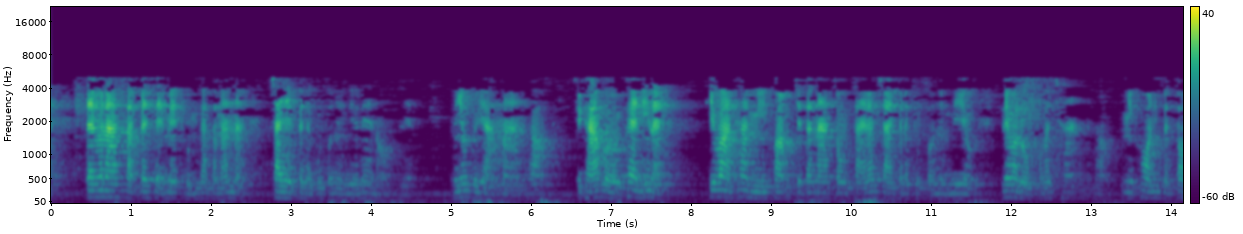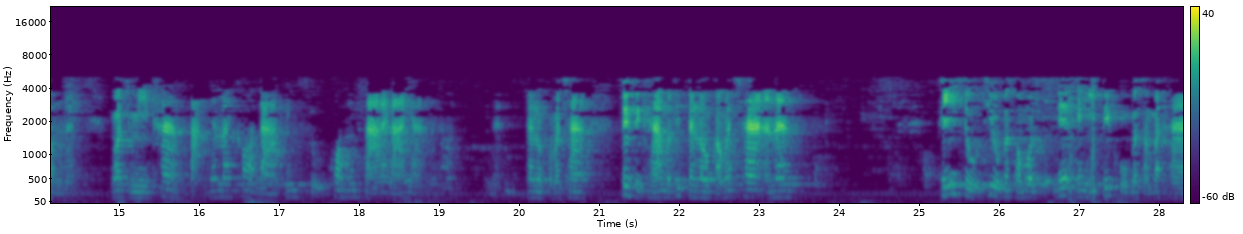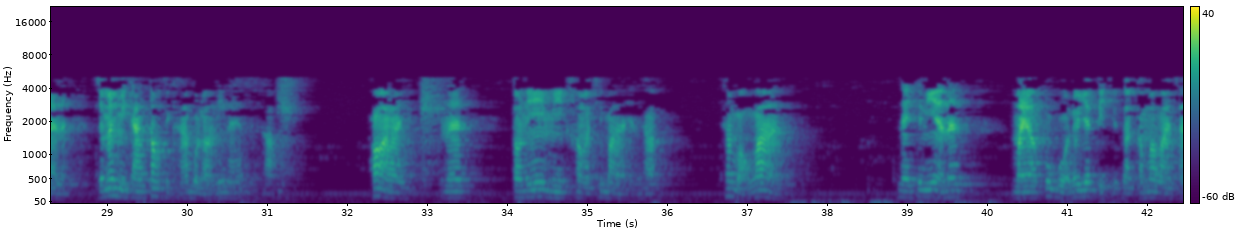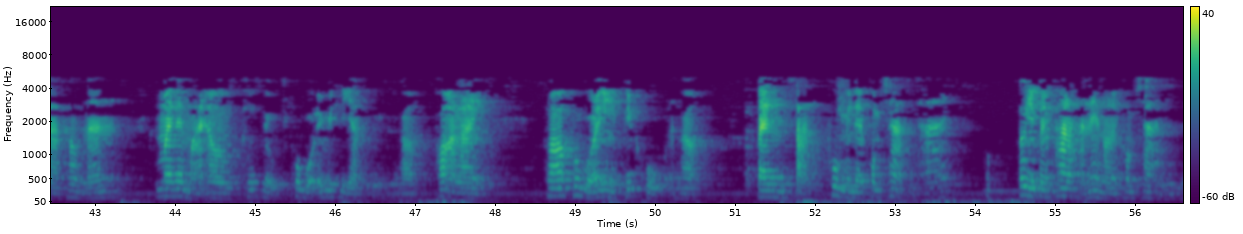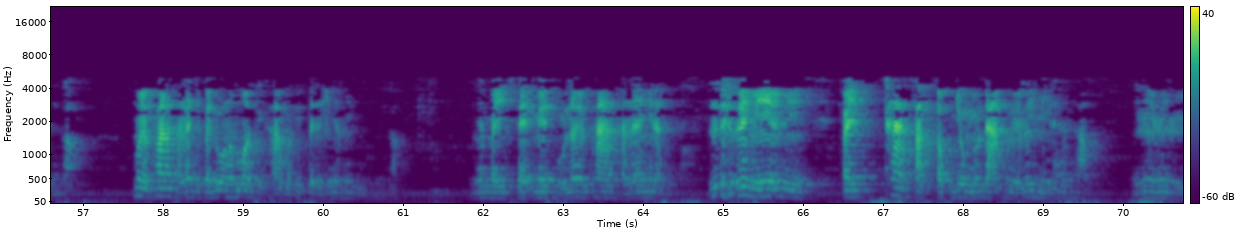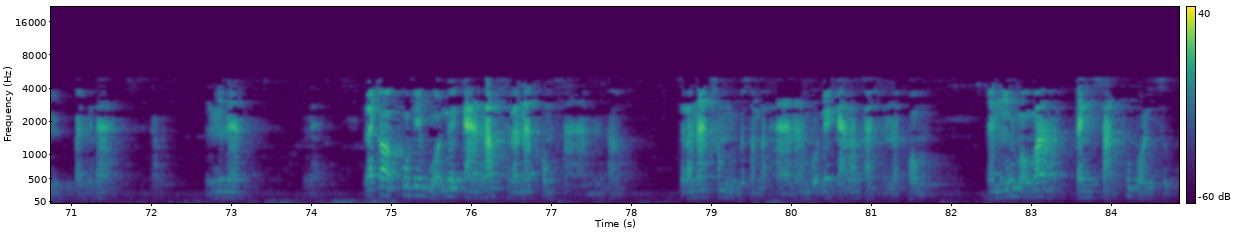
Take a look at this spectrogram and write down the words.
แต่เวลาสัตว์ไปเสพเมถุนกันตอนนั้นน่ะใจจะเป็นอกุศลอย่างเดียวแน่นอนเนี่ยนี่ยกตัวอย่างมานะครับสิกขาบทประเภทนี้แหละ ที่ว่าถ้ามีความเจตนาจงใจแล้วใจเป็นอกุศลอย่างเดียวเรียกว่าโลภะชานะครับมีข้อนี้เป็นต้นนะ ว่าจะมีค่าตัดใช่ไหมข้อด่าพิสูจข้อมุสาหลายๆอย่างนะครับนี่โลภะชาซึ่งสิกขาบทที่เป็นโลภะชาอันนั้นพิสูจที่อุปสมบทเรียกเอหิพิขูปสัมปทานะจะไม่มีการต้องสิกขาบทเหล่านี้แล้วนะครับ เพราะอะไรนะ ตอนนี้มีคำอธิบายนะครับท่านบอกว่า ในที่นี้นะหมายเอาผู้บวชด้วยยติจุสกรรมวาจาเท่านั้น ไม่ได้หมายเอาพิสุผู้บวชด้วยวิธีอย่างอื่นนะครับ เพราะอะไร เพราะผู้บวชเองพิขุนะครับ เป็นสัตว์ผู้มีในภพชาติสุดท้ายก็ยังเป็นพระอรหันต์แน่นอนในภพชาตินี้นะครับ เมื่อพระอรหันต์แล้วจะไปล่วงละเมิดสิกขาบทที่เป็นอย่างนี้ไม่มีนะครับยังไปเสพเมถุนในพระอรหันต์อะไรนี่นะไม่มีไม่มีไปฆ่าสัตว์ตกยุงนุด่าคนอื่นไม่มีนะครับอย่างนี้ไม่มีไปไม่ได้ครับอย่างนี้นะ แล้วก็ผู้ที่บวชด้วยการรับสารณคมสามนะครับสารณคำมุปสัมปทานะบวชด้วยการรับการสารณคม อันนี้บอกว่าเป็นสัตว์ผู้บริสุทธิ์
